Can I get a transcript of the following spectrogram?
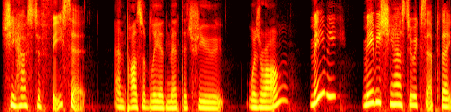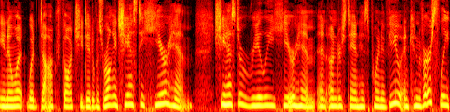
She has to face it. and possibly admit that she was wrong. Maybe. Maybe she has to accept that, you know what, what Doc thought she did was wrong. And she has to hear him. She has to really hear him and understand his point of view. And conversely,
